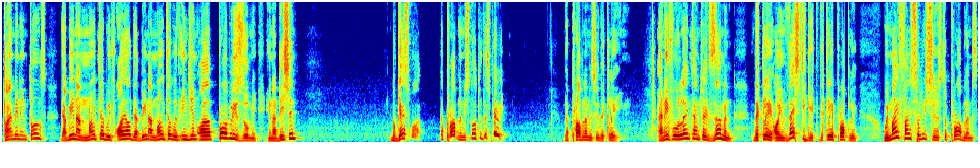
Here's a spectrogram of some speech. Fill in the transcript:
climbing in tongues. They're being anointed with oil. They're being anointed with engine oil, probably Zomi in addition. But guess what? The problem is not with the spirit. The problem is with the clay. And if we learn time to examine the clay or investigate the clay properly, we might find solutions to problems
